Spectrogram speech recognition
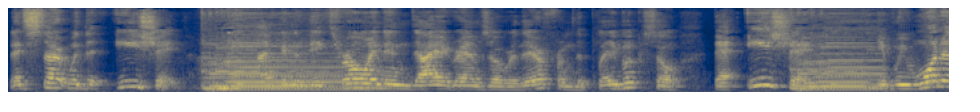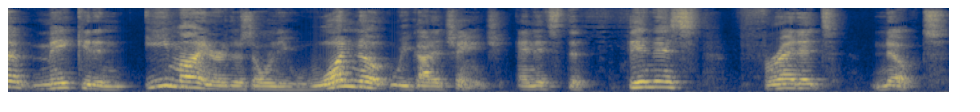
let's start with the E shape. I'm going to be throwing in diagrams over there from the playbook. So that E shape, if we want to make it an E minor, there's only one note we got to change, and it's the thinnest fretted note.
